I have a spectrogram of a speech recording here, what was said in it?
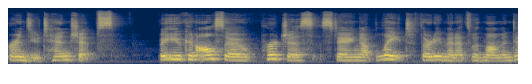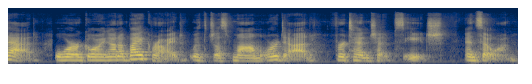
earns you 10 chips. But you can also purchase staying up late 30 minutes with mom and dad, or going on a bike ride with just mom or dad for 10 chips each, and so on.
